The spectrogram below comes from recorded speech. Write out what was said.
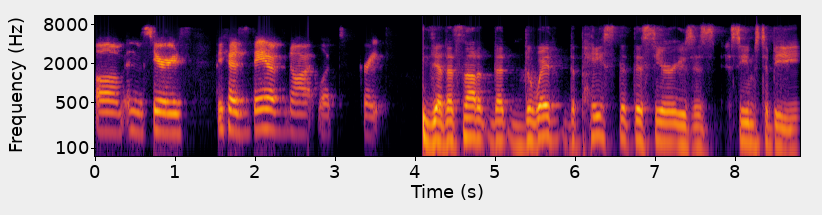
um, in the series because they have not looked great. Yeah, that's not a, that the way the pace that this series is seems to be,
